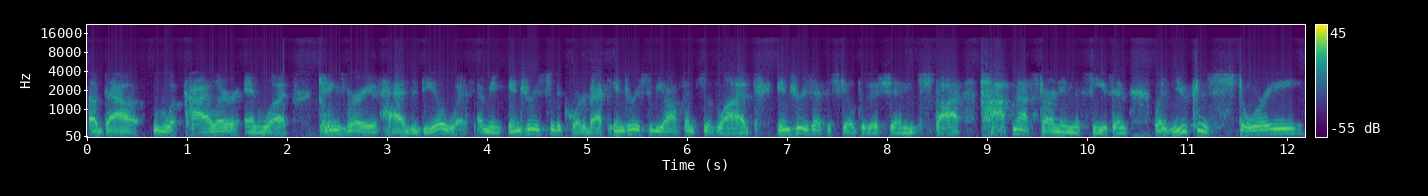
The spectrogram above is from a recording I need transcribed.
about what Kyler and what Kingsbury have had to deal with. I mean, injuries to the quarterback, injuries to the offensive line, injuries at the skill position spot, Hop not starting the season. Like you can story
